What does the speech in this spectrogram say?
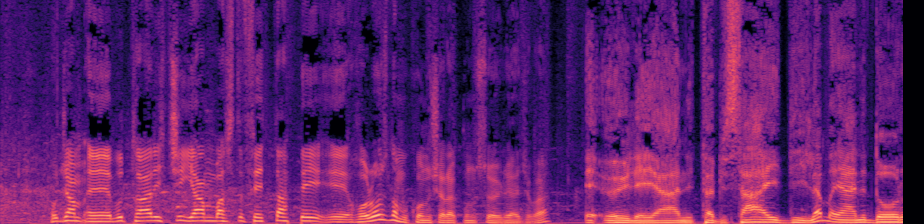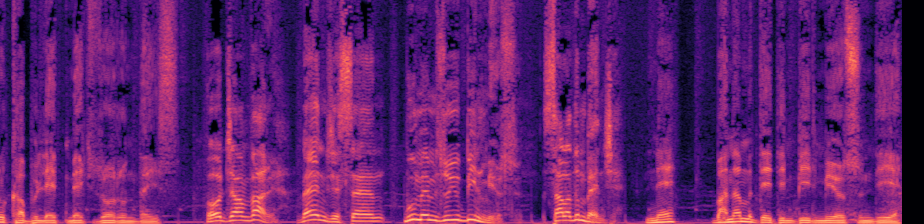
Hocam e, bu tarihçi yan bastı Fettah Bey e, horozla mı konuşarak bunu söylüyor acaba? E öyle yani tabi sahi değil ama yani doğru kabul etmek zorundayız. Hocam var ya bence sen bu mevzuyu bilmiyorsun. Saladın bence. Ne? Bana mı dedim bilmiyorsun diye.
